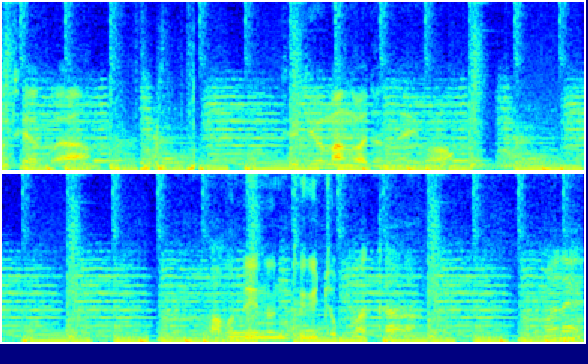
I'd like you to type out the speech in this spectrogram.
어떻게 할 거야? 드디어 망가졌네 이거. 아 근데 얘는 되게 조그맣다. 그만해.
